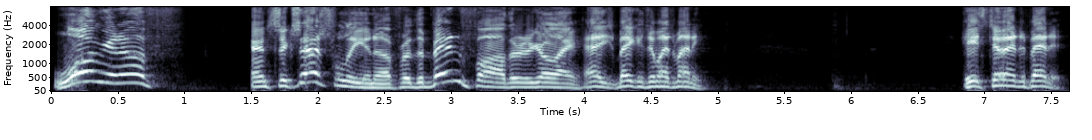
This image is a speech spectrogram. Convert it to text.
long enough and successfully enough for the Ben father to go like, hey, he's making too much money. He's too independent.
